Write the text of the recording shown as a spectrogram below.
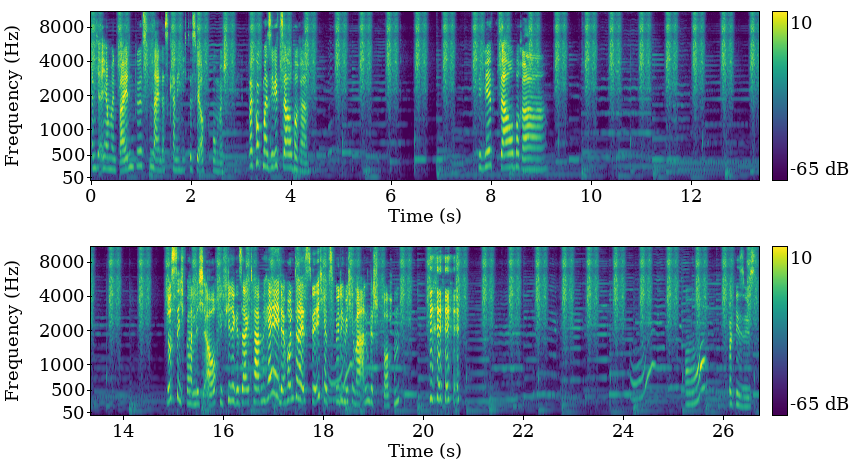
Kann ich eigentlich auch mit beiden bürsten? Nein, das kann ich nicht. Das wäre auch komisch. Aber guck mal, sie wird sauberer. Sie wird sauberer. Lustig fand ich auch, wie viele gesagt haben, hey, der Hund heißt wie ich, jetzt fühle ich mich immer angesprochen. oh, wie süß.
